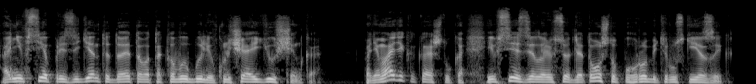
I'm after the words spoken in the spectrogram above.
они все президенты до этого таковы были, включая Ющенко. Понимаете, какая штука? И все сделали все для того, чтобы угробить русский язык.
